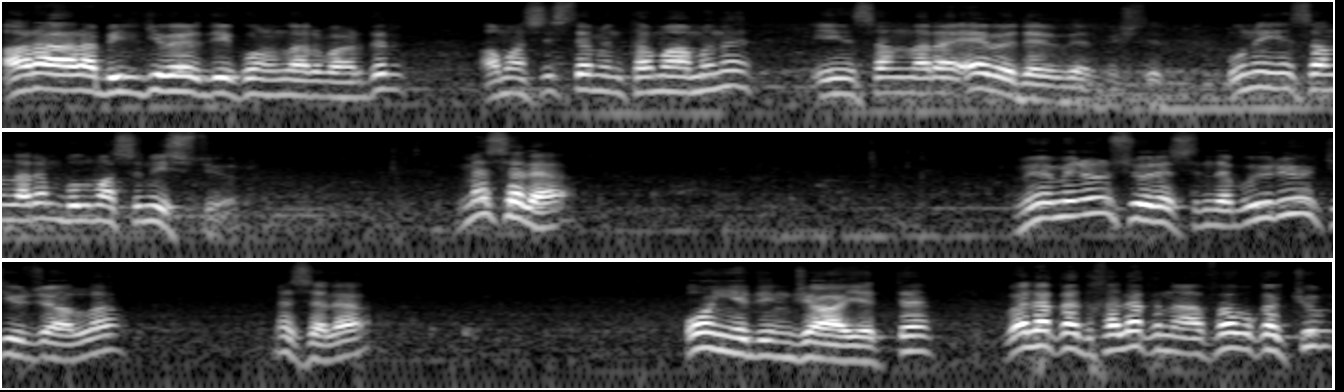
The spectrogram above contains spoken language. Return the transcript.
Ara ara bilgi verdiği konular vardır. Ama sistemin tamamını insanlara ev ödevi vermiştir. Bunu insanların bulmasını istiyor. Mesela Müminun suresinde buyuruyor ki Yüce Allah mesela 17. ayette ve lekad halakna fevkakum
